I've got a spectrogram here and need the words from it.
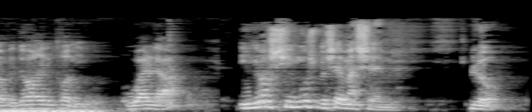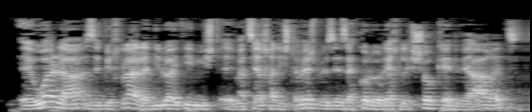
טוב, בדואר אלקטרוני, וואלה, הינו שימוש בשם השם? לא. אה, וואלה, זה בכלל, אני לא הייתי מציע לך להשתמש בזה, זה הכל הולך לשוקן והארץ,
